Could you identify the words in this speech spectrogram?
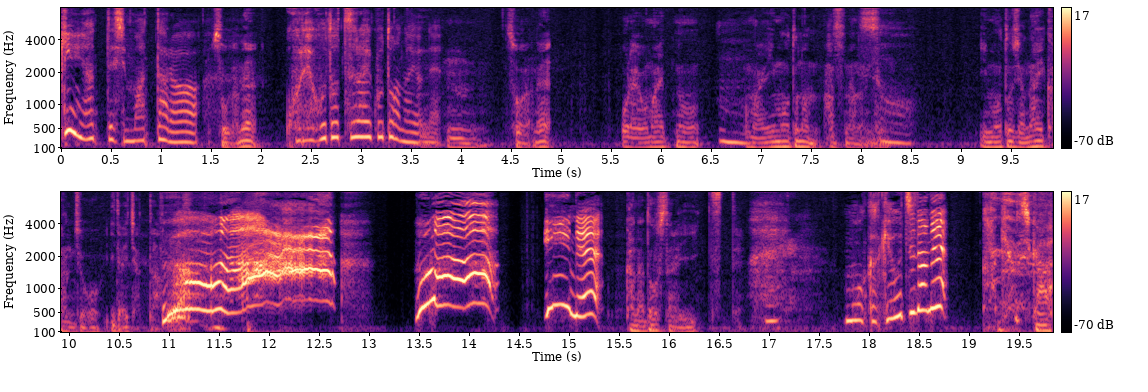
きになってしまったらそうだね。これほど辛いことはないよね。うん。そうだね。俺お前のうん。お前妹のはずなのにそう妹じゃない感情を抱いちゃった。うわーうわーいいねかなどうしたらいい？っつって。もう駆け落ちだね。駆け落ちか。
